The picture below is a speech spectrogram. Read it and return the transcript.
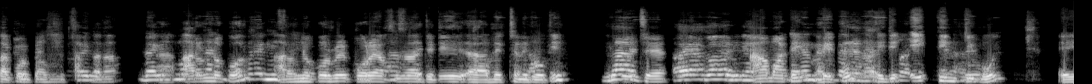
তারপর আরণ্যকর। পরে আপনারা যেটি আহ, দেখছেন এটি হচ্ছে আমাটে এই যে এই তিনটি বই এই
